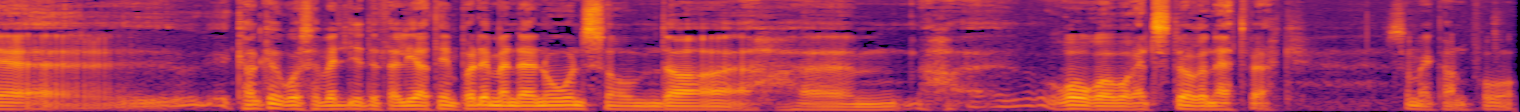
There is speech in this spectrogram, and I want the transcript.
jeg kan ikke gå så veldig detaljert inn på det, men det er noen som da um, rår over et større nettverk som jeg kan få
